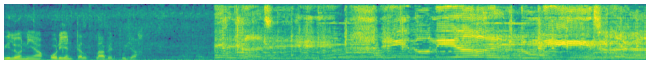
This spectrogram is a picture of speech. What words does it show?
বিলোনিয়া ওরিয়েন্টাল ক্লাবের পূজা। এই দুনিয়ায় তুমি ছাড়া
